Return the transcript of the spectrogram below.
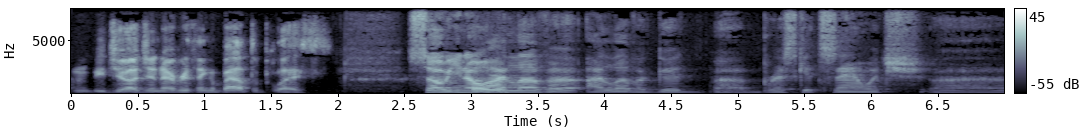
going to be judging everything about the place. So you know, Oh, I love a I love a good uh, brisket sandwich. Uh,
